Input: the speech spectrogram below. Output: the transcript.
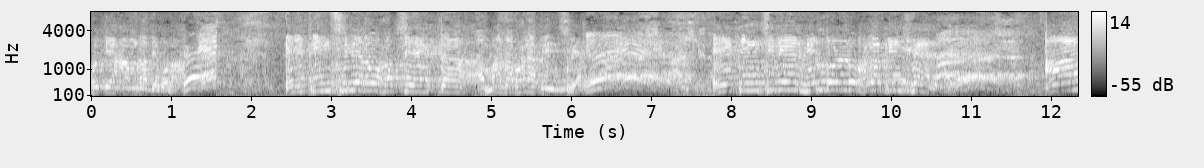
হইতে আমরা দেব না। এই প্রিন্সিপালও হচ্ছে একটা মাজা ভাঙা প্রিন্সিপাল এই প্রিন্সিপাল মেরুদণ্ড ভাঙা প্রিন্সিপাল আর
